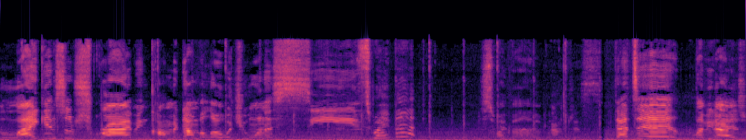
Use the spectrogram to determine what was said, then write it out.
Like and subscribe and comment down below what you want to see. Swipe up. Swipe up. I'm just. That's it. Love you guys.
